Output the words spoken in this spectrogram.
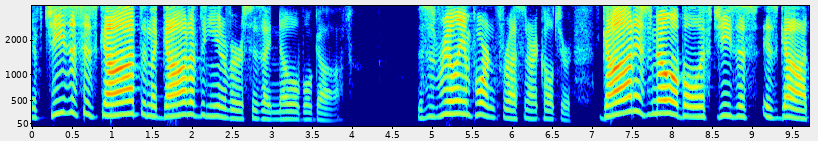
If Jesus is God, then the God of the universe is a knowable God. This is really important for us in our culture. God is knowable if Jesus is God.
